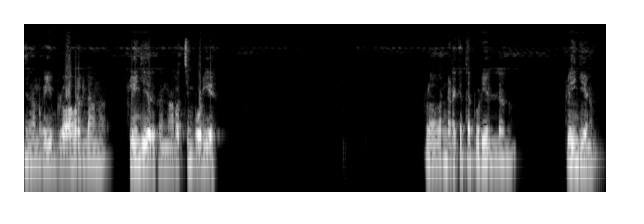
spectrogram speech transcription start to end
ഇനി നമുക്ക് ഈ ബ്ലോവർ എല്ലാം ഒന്ന് ക്ലീൻ ചെയ്തെടുക്കാം. നിറച്ചും പൊടിയെ. ബ്ലോവറിന്റെ ഇടയ്ക്കത്തെ പൊടിയെല്ലാം ക്ലീൻ ചെയ്യണം.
